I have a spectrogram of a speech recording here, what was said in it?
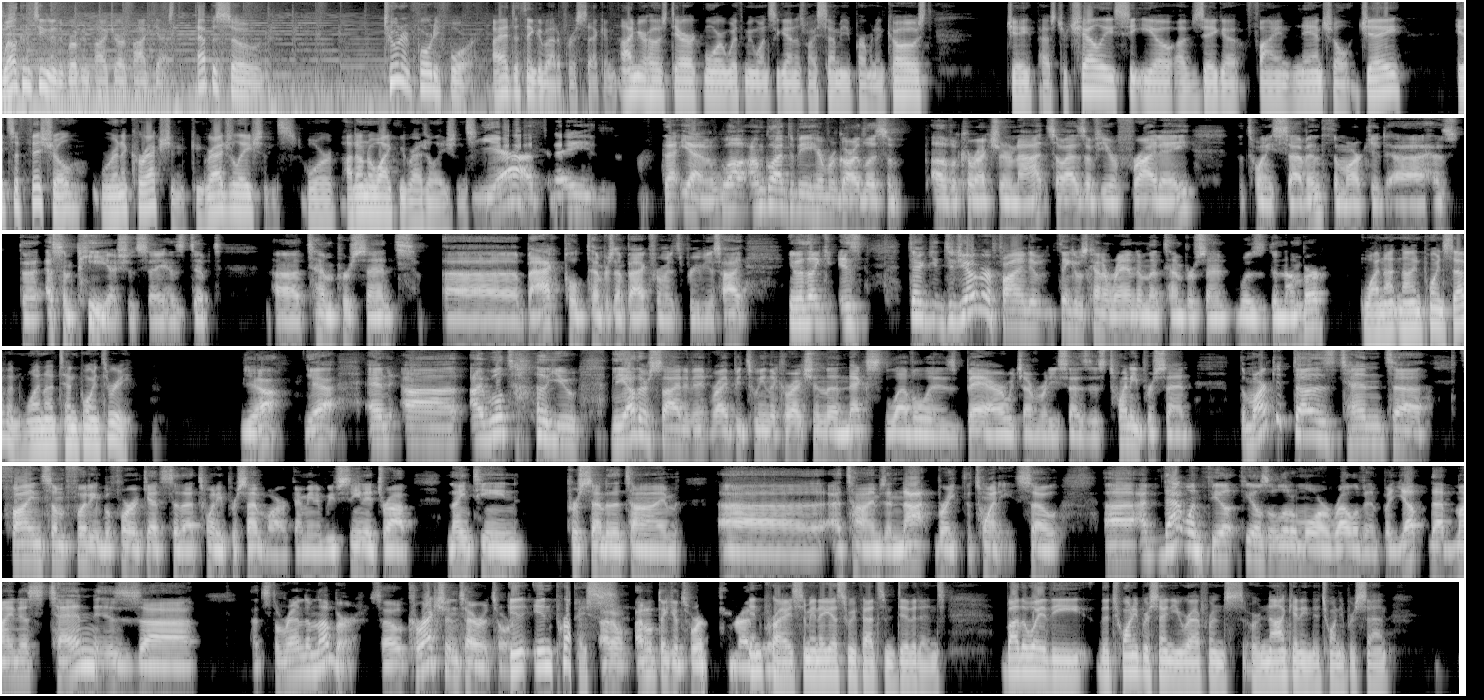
Welcome to the Broken Pie Chart Podcast, episode 244. I had to think about it for a second. I'm your host, Derek Moore. With me once again is my semi permanent co host, Jay Pestrichelli, CEO of Zega Financial. Jay, it's official. We're in a correction. Congratulations. Or I don't know why congratulations. Yeah, today that yeah, well, I'm glad to be here regardless of of a correction or not. So as of here Friday, the 27th, the market uh, has the S&P, I should say, has dipped uh, 10% uh, back, pulled 10% back from its previous high. You know, like is did you ever find it think it was kind of random that 10% was the number? Why not 9.7? Why not 10.3? Yeah. Yeah. And uh, I will tell you the other side of it, right? Between the correction, the next level is bear, which everybody says is 20%. The market does tend to find some footing before it gets to that 20% mark. I mean, we've seen it drop 19% of the time uh, at times and not break the 20. So uh, I, that one feel, feels a little more relevant. But yep, that minus 10 is. Uh, that's the random number. So correction territory in, in price. I don't. I don't think it's worth in price. I mean, I guess we've had some dividends. By the way, the the twenty percent you referenced, or not getting to twenty percent,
